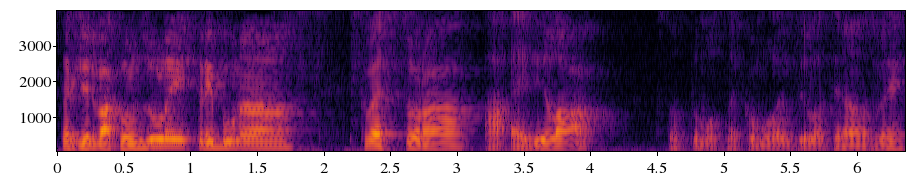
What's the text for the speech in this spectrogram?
Takže dva konzuly, tribuna, Questora a Edila. Snad to moc nekomulím tyhle ty názvy.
